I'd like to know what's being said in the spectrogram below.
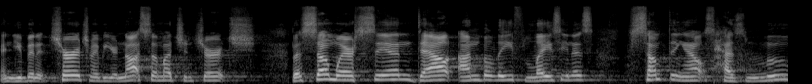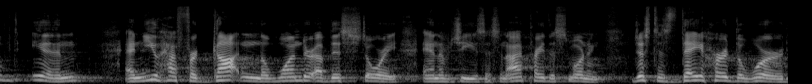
and you've been at church. Maybe you're not so much in church. But somewhere, sin, doubt, unbelief, laziness, something else has moved in and you have forgotten the wonder of this story and of Jesus. And I pray this morning, just as they heard the word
